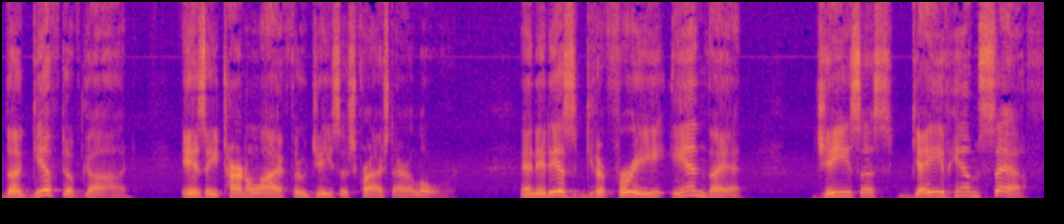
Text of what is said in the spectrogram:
the gift of God, is eternal life through Jesus Christ our Lord. And it is free in that Jesus gave Himself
